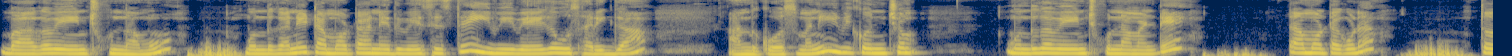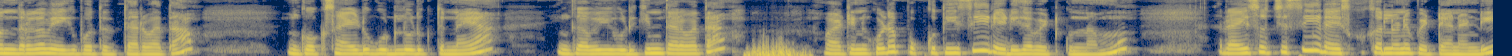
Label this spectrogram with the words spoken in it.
బాగా వేయించుకుందాము. ముందుగానే టమోటా అనేది వేసేస్తే ఇవి వేగవు సరిగ్గా. అందుకోసమని ఇవి కొంచెం ముందుగా వేయించుకున్నామంటే టమోటా కూడా తొందరగా వేగిపోతుంది తర్వాత. ఇంకొక సైడు గుడ్లు ఉడుకుతున్నాయా? ఇంకా అవి ఉడికిన తర్వాత వాటిని కూడా పొక్కు తీసి రెడీగా పెట్టుకుందాము. రైస్ వచ్చేసి రైస్ కుక్కర్లోనే పెట్టానండి.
